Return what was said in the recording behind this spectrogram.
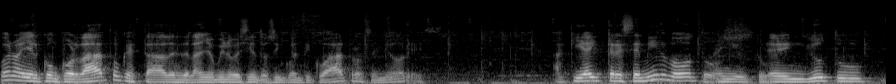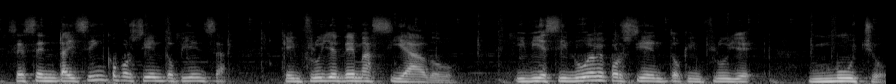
Bueno, hay el concordato que está desde el año 1954, señores. Aquí hay 13 mil votos en YouTube. En YouTube. 65% piensa que influye demasiado y 19% que influye mucho.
